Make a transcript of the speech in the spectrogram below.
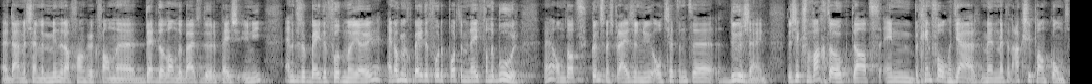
Uh, daarmee zijn we minder afhankelijk van uh, derde landen buiten de Europese Unie. En het is ook beter voor het milieu en ook nog beter voor de portemonnee van de boer. Hè, omdat kunstmestprijzen nu ontzettend duur zijn. Dus ik verwacht ook dat in begin volgend jaar men met een actieplan komt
